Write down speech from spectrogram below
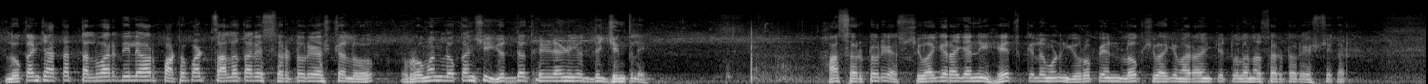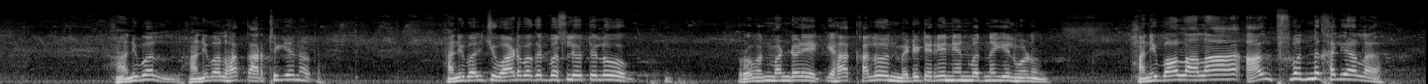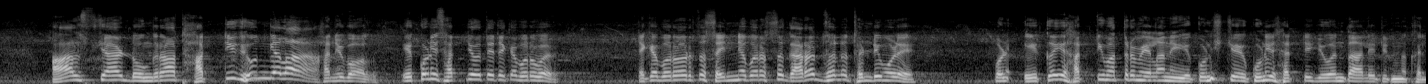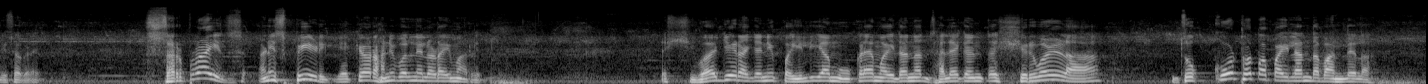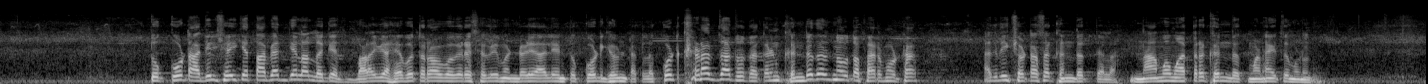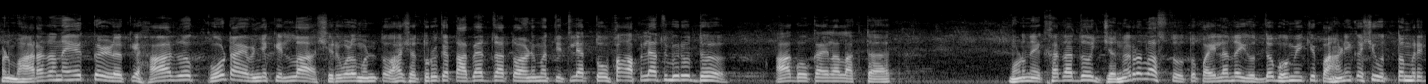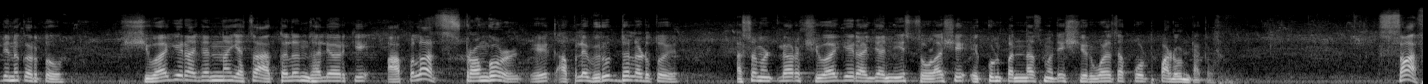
लोकांच्या हातात तलवार दिल्यावर पाठोपाठ चालत आले सर्टोरियसच्या लोक. रोमन लोकांशी युद्ध खेळले आणि युद्ध जिंकले. हा सर्टोरियस. शिवाजीराजांनी हेच केलं म्हणून युरोपियन लोक शिवाजी महाराजांची तुलना सर्टोरियसची करतात. हानिबल हानिबल हा कार्थिगियन होता. हानिबलची वाट बघत बसले होते लोक. रोमन मंडळी की हा खालून मेडिटेरेनियनमधनं येईल म्हणून. हानिबॉल आला आल्प्समधनं खाली आला. आल्प्सच्या डोंगरात हत्ती घेऊन गेला हानिबॉल. एकोणीस हत्ती होते त्याच्याबरोबर. त्याच्याबरोबरचं सैन्य बरंचसं गारद झालं थंडीमुळे. पण एकही हत्ती मात्र मेला नाही. एकोणीसशे एकोणीस हत्ती जिवंत आले तिथनं खाली सगळे. सरप्राईज आणि स्पीड याच्यावर हानिबलने लढाई मारली. तर शिवाजी राजांनी पहिली या मोकळ्या मैदानात झाल्यानंतर शिरवळला. जो कोट होता पहिल्यांदा बांधलेला तो कोट आदिलशाहीच्या ताब्यात गेला लगेच. बाळाजी हेबतराव वगैरे सगळी मंडळी आली आणि तो कोट घेऊन टाकला. कोट खेळात जात होता कारण खंदकच नव्हता फार मोठा. अगदी छोटासा खंदक त्याला. नाममात्र खंदक म्हणायचं म्हणून. पण महाराजांना एक कळलं की हा जो कोट आहे म्हणजे किल्ला शिरवळ म्हणतो हा शत्रूच्या ताब्यात जातो आणि मग तिथल्या तोफा आपल्याच विरुद्ध आग ओकायला लागतात. म्हणून एखादा जो जनरल असतो तो पहिल्यांदा युद्धभूमीची पाहणी कशी उत्तम रीतीनं करतो शिवाजीराजांना याचं आकलन झाल्यावर की आपलाच स्ट्रॉंगहोल्ड एक आपल्या विरुद्ध लढतो आहे असं म्हटल्यावर शिवाजीराजांनी सोळाशे एकोणपन्नासमध्ये शिरवळचा कोट पाडून टाकला. साफ.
